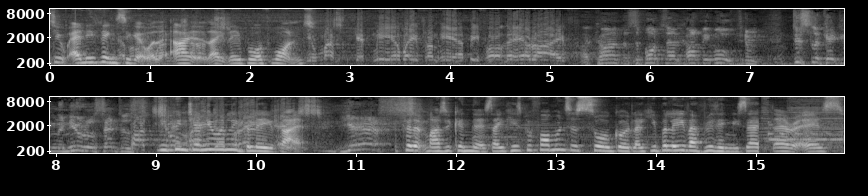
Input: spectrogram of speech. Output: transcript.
Do anything to get what I like they both want. You must get me away from here before they arrive. I can't. The support cell can't be moved. I'm dislocating the neural centers. But You can genuinely brain believe that. Yes. Philip Madoc in this, like his performance is so good. Like you believe everything he said. There it is.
